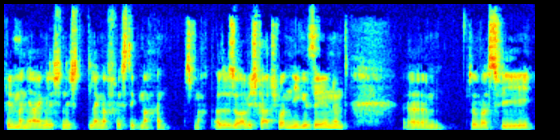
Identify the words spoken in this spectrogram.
will man ja eigentlich nicht längerfristig machen. Das macht, also so habe ich Radsport nie gesehen und ähm, sowas wie,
